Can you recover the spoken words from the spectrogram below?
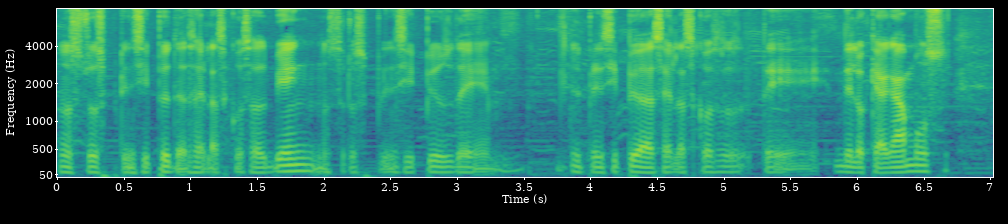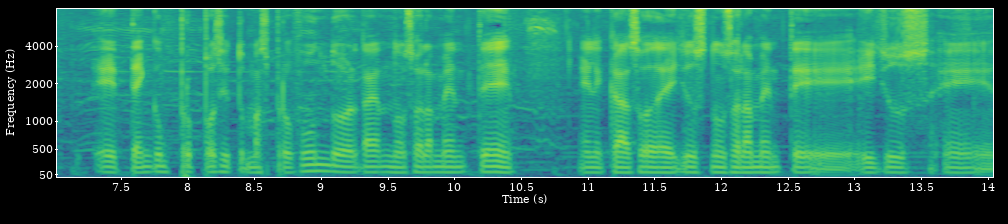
Nuestros principios de hacer las cosas bien, nuestros principios de... El principio de hacer las cosas de, de lo que hagamos eh, tenga un propósito más profundo, ¿verdad? No solamente en el caso de ellos, no solamente ellos eh,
